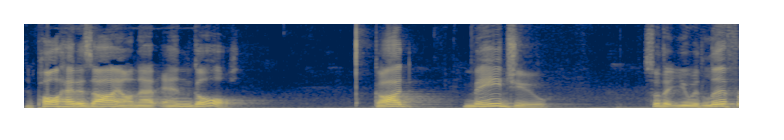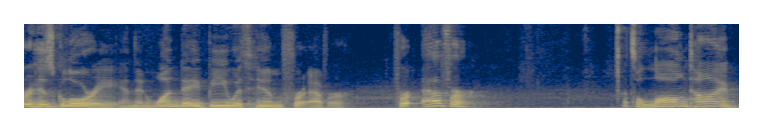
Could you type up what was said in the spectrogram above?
And Paul had his eye on that end goal. God made you so that you would live for His glory and then one day be with Him forever. Forever. That's a long time.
